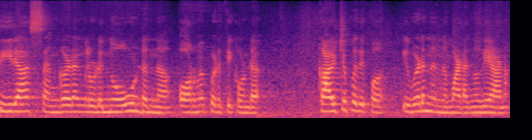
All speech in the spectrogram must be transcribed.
തീരാ സങ്കടങ്ങളുടെ നോവുണ്ടെന്ന് ഓർമ്മപ്പെടുത്തിക്കൊണ്ട് കാഴ്ചപ്പതിപ്പ് ഇവിടെ നിന്ന് മടങ്ങുകയാണ്.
